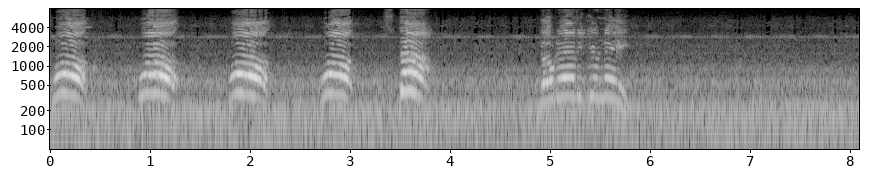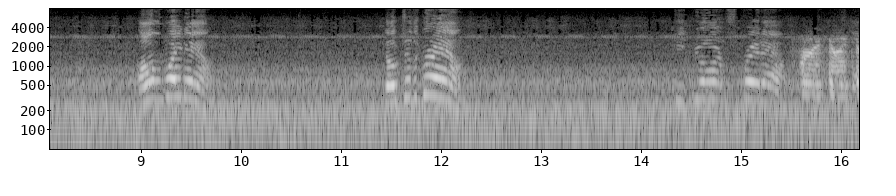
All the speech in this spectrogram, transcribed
Walk, walk, walk, walk. Stop. Go down to your knee. All the way down. Go to the ground. Keep your arms spread out. County, County 6,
